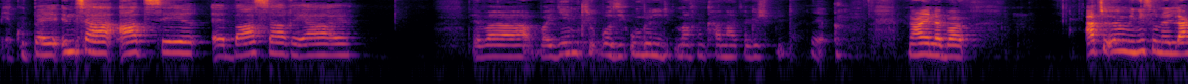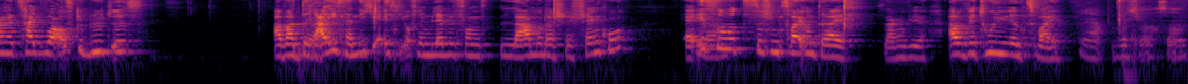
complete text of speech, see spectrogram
ja, gut, bei Inter, AC, äh, Barca, Real. Der war bei jedem Club, wo er sich unbeliebt machen kann, hat er gespielt. Ja. Nein, aber hatte irgendwie nicht so eine lange Zeit, wo er aufgeblüht ist. Aber drei ist er nicht. Er ist nicht auf dem Level von Lahm oder Shevchenko. Er ist so zwischen zwei und drei, sagen wir. Aber wir tun ihn in zwei. Ja, würde ich auch sagen.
